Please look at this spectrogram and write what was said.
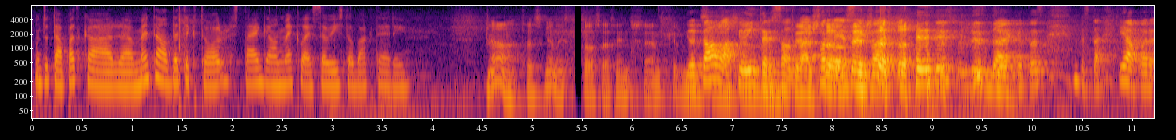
Un tu tāpat kā ar metāla detektoru staigā un meklē savu īsto baktēriju. Jā, tas gan izklausās interesanti. Jo tālāk, jo interesantāk patiesībā. es domāju, ka tas, tas tā. Jā, par,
